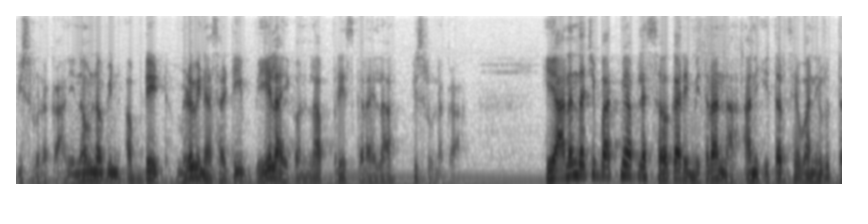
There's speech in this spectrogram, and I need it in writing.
विसरू नका आणि नवनवीन अपडेट मिळविण्यासाठी बेल आयकॉनला प्रेस करायला विसरू नका. ही आनंदाची बातमी आपल्या सहकारी मित्रांना आणि इतर सेवानिवृत्त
